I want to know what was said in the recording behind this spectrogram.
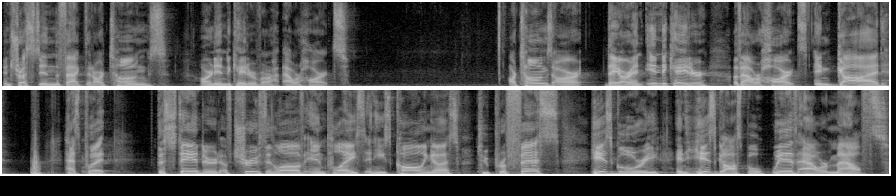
and trust in the fact that our tongues are an indicator of our, our hearts. Our tongues are, they are an indicator of our hearts, and God has put the standard of truth and love in place, and He's calling us to profess His glory and His gospel with our mouths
